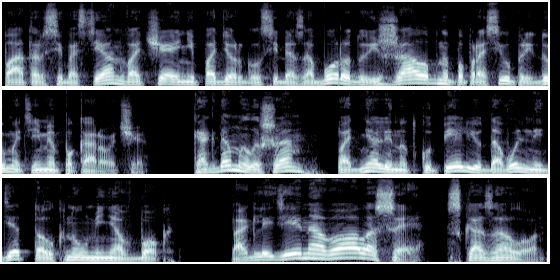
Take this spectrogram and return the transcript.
Патер Себастьян в отчаянии подергал себя за бороду и жалобно попросил придумать имя покороче. Когда малыша подняли над купелью, довольный дед толкнул меня в бок. «Погляди на волосы!» — сказал он.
